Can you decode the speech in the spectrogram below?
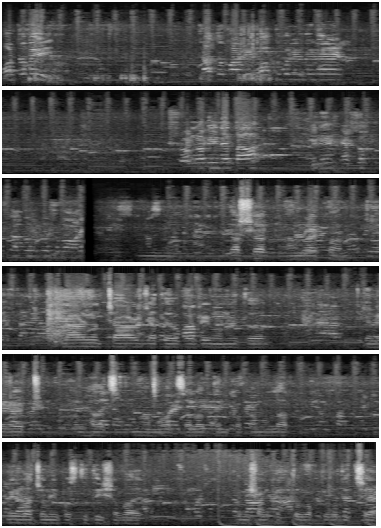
প্রথমেই জাতীয় পার্টির ভক্তবল ইউনিয়নের সংগ্রামী নেতা দর্শক, আমরা এখন নারায়ণগঞ্জ চার জাতীয় পার্টি মনোনীত ক্যান্ডিডেট আলহাজ মোহাম্মদ সালাউদ্দিন খোকামুল্লার নির্বাচনী প্রস্তুতি সভায় তিনি সংক্ষিপ্ত বক্তব্য দিচ্ছেন।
